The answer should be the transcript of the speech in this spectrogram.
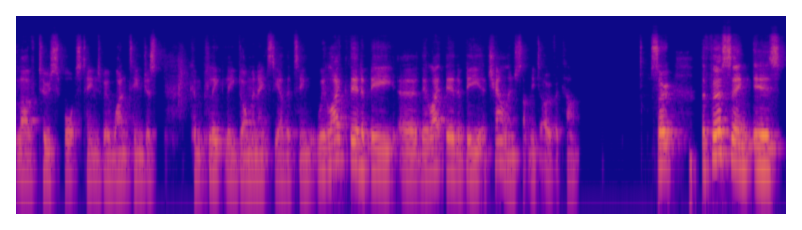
love two sports teams where one team just completely dominates the other team. We like there to be, uh, they like there to be a challenge, something to overcome. So the first thing is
